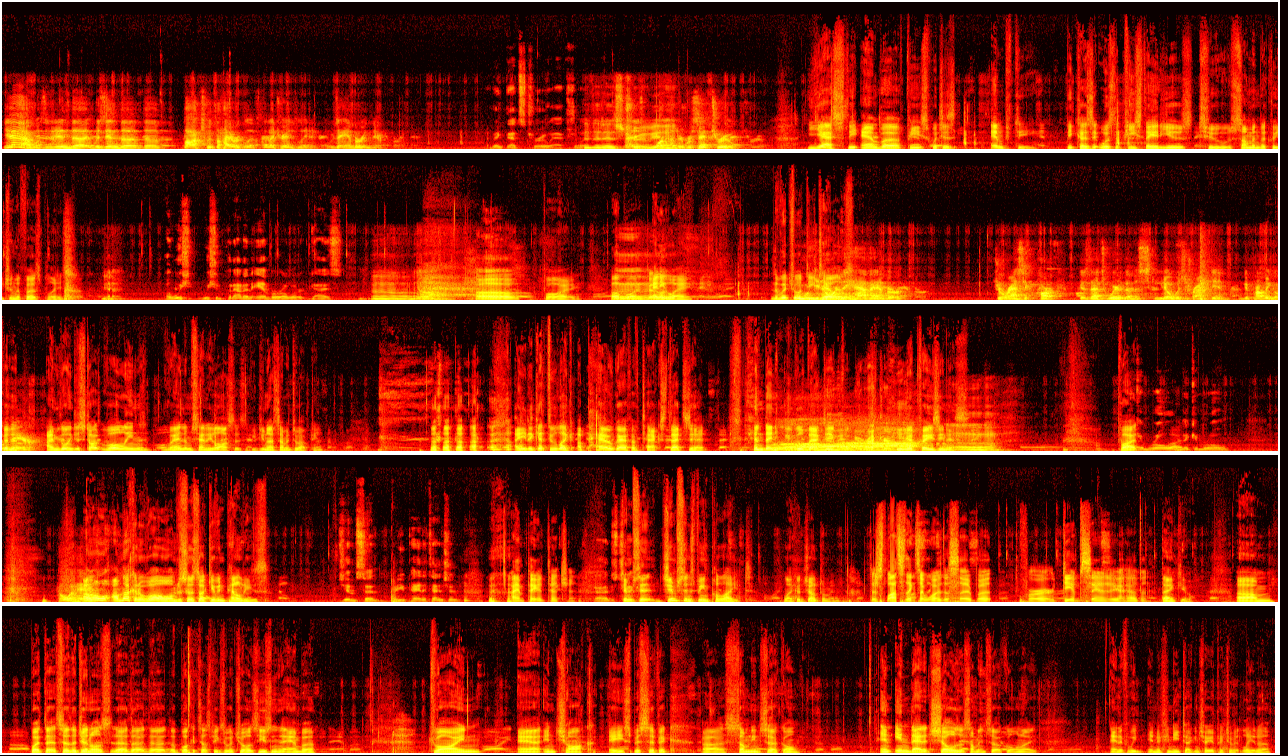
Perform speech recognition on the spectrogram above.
Yeah, wasn't it in the? It was in the the box with the hieroglyphs that I translated. There was amber in there. I think that's true, actually. It, it is That true. is yeah. one hundred percent true. Yes, the amber piece, which is empty, because it was the piece they had used to summon the creature in the first place. Yeah. Oh, we should we should put out an Amber Alert, guys. Oh. Oh, Boy. Oh boy. Uh, one. anyway, the ritual Ooh, you know where they have amber? Jurassic Park, because that's where the mosquito was trapped in. You could probably go gonna- there. I'm going to start rolling random sanity losses if you do not stop interrupting. I need to get through like a paragraph of text. That's it. And then you can go back to your, your record. your craziness. Oh. But Make him roll. Make him roll. Go ahead. I don't, I'm not going to roll. I'm just going to start giving penalties. Jimson, are you paying attention? I am paying attention. I'm just checking. Jimson, Jimson's being polite, like a gentleman. There's lots of things I wanted to say, but for DM sanity, I haven't. Thank you. Um, but the, so the journals, the, the, the, the book itself speaks of rituals using the amber, drawing uh, in chalk a specific uh, summoning circle, and in that it shows a summoning circle. And I, and if we and if you need to, I can show you a picture of it later.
